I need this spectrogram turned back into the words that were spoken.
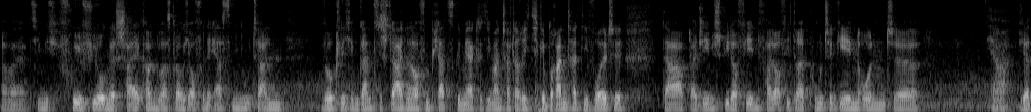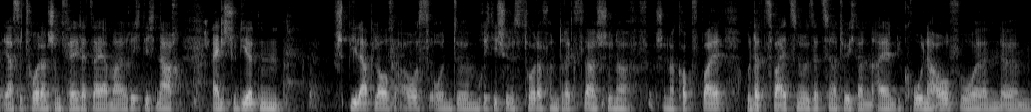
Aber eine ziemlich frühe Führung der Schalker und du hast, glaube ich, auch von der ersten Minute an wirklich im ganzen Stadion auf dem Platz gemerkt, dass die Mannschaft da richtig gebrannt hat. Die wollte da bei dem Spiel auf jeden Fall auf die drei Punkte gehen und äh, ja, wie das erste Tor dann schon fällt, das sah ja mal richtig nach einstudierten Spielablauf aus und ähm, richtig schönes Tor da von Drexler, schöner, schöner Kopfball. Und das 2 zu 0 setzt natürlich dann allen die Krone auf, wo dann, ähm,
